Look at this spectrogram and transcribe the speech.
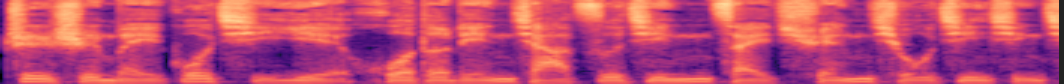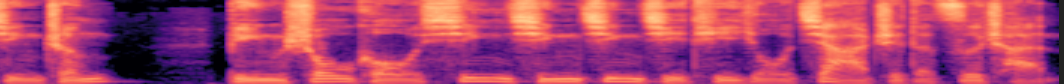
支持美国企业获得廉价资金在全球进行竞争，并收购新兴经济体有价值的资产，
